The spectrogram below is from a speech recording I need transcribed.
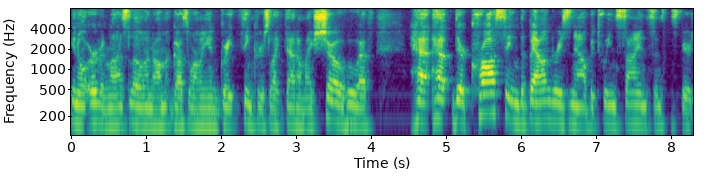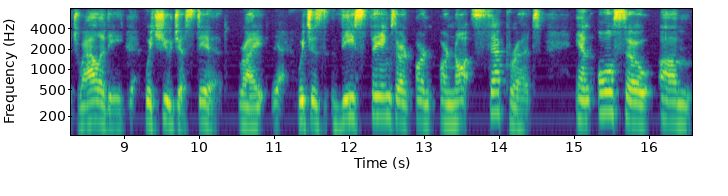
you know, Ervin Laszlo and Amit Goswami and great thinkers like that on my show who have, ha, ha, they're crossing the boundaries now between science and spirituality, yes. which you just did, right? Yes. Which is these things are are are not separate, and also um,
